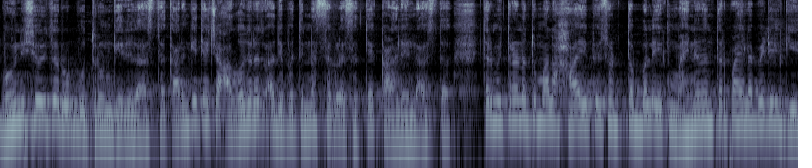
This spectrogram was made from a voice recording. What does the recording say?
भुवनेश्वरीचं रूप उतरून गेलेलं असतं कारण की त्याच्या अगोदरच अधिपतींना सगळं सत्य कळालेलं असतं. तर मित्रांनो तुम्हाला हा एपिसोड तब्बल एक महिन्यानंतर पाहायला भेटेल की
